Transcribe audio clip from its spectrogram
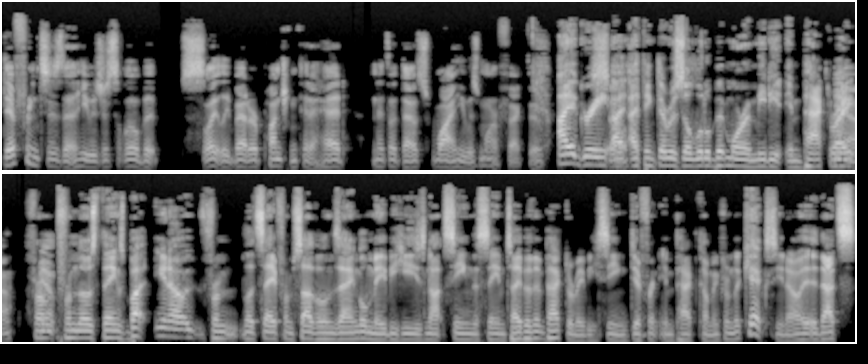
difference is that he was just a little bit slightly better punching to the head. And I thought that's why he was more effective. I agree. So- I, I think there was a little bit more immediate impact, right, Yeah. from Yep. from those things. But you know, from let's say from Sutherland's angle, maybe he's not seeing the same type of impact, or maybe he's seeing different impact coming from the kicks. You know, that's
